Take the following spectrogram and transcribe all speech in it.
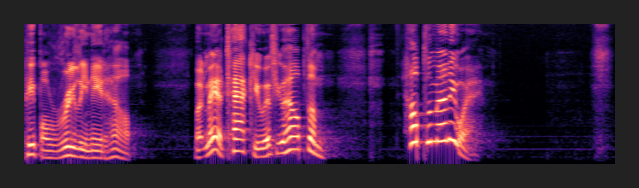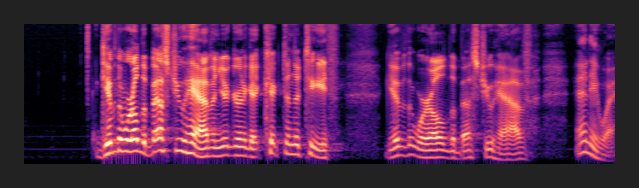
People really need help, but may attack you if you help them. Help them anyway. Give the world the best you have, and you're going to get kicked in the teeth. Give the world the best you have anyway.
